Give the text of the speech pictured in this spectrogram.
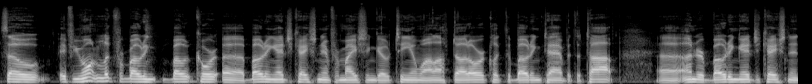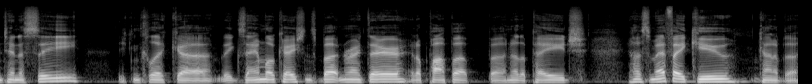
So if you want to look for boating boat uh, boating education information, go to tnwildlife.org. Click the boating tab at the top. Uh, under boating education in Tennessee, you can click uh, the exam locations button right there. It'll pop up uh, another page. Have some FAQ, kind of the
